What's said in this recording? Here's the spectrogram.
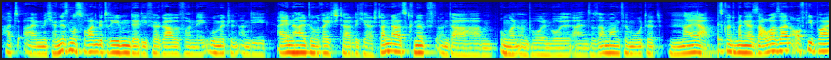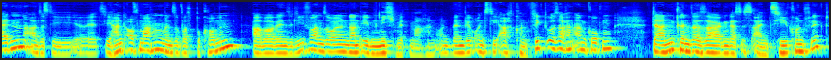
hat einen Mechanismus vorangetrieben, der die Vergabe von EU-Mitteln an die Einhaltung rechtsstaatlicher Standards knüpft und da haben Ungarn und Polen wohl einen Zusammenhang vermutet. Naja, jetzt könnte man ja sauer sein auf die beiden, also die jetzt die Hand aufmachen, wenn sie was bekommen, aber wenn sie liefern sollen, dann eben nicht mitmachen. Und wenn wir uns die acht Konfliktursachen angucken, dann können wir sagen, das ist ein Zielkonflikt,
